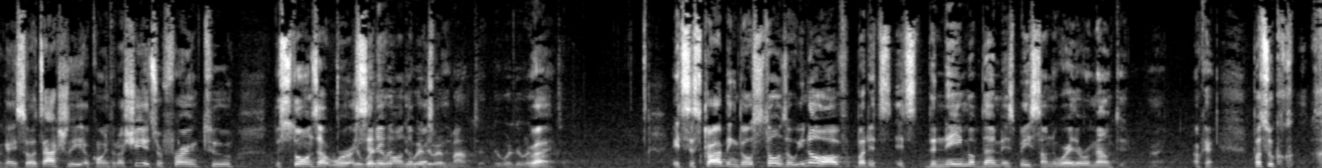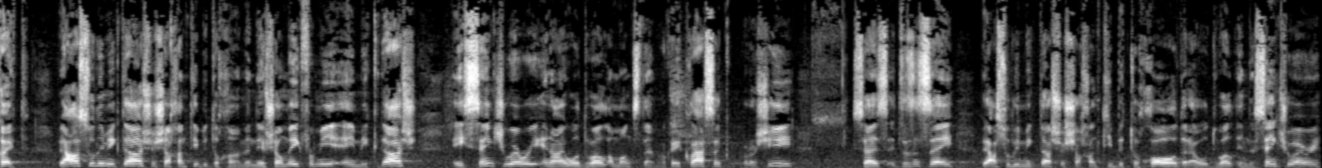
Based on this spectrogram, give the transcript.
Okay, so it's actually according to Rashi, it's referring to the stones that were The sitting were, on the the way they were breastplate. mounted. The way they were Right. mounted. It's describing those stones that we know of, but it's it's the name of them is based on where they were mounted. Right. Okay. Pasuk chet. "Ve'asu mikdash shachanti and they shall make for me a mikdash, a sanctuary, and I will dwell amongst them. Okay, classic Rashi. says it doesn't say "Ve'asuli mikdash shachanti betocho" that I will dwell in the sanctuary,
